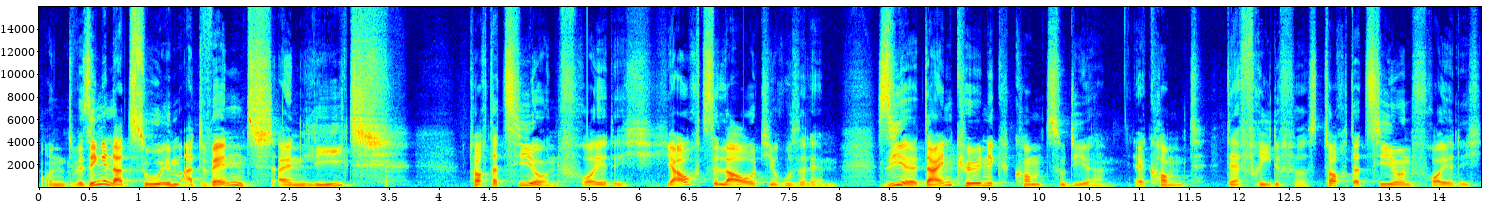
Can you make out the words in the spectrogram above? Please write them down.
Und wir singen dazu im Advent ein Lied, Tochter Zion, freue dich, jauchze laut Jerusalem. Siehe, dein König kommt zu dir. Er kommt, der Friedefürst. Tochter Zion, freue dich,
